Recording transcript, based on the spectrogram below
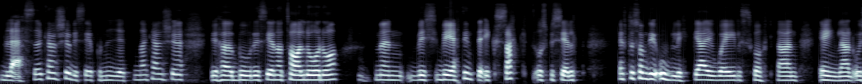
läser kanske. Vi ser på nyheterna kanske. Vi hör Boris något tal då och då. Mm. Men vi vet inte exakt och speciellt eftersom det är olika i Wales, Skottland, England och i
